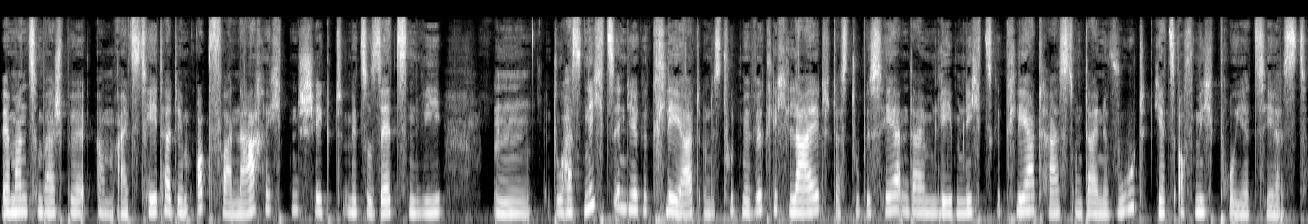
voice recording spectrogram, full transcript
wenn man zum Beispiel ähm, als Täter dem Opfer Nachrichten schickt mit so Sätzen wie, mm, du hast nichts in dir geklärt und es tut mir wirklich leid, dass du bisher in deinem Leben nichts geklärt hast und deine Wut jetzt auf mich projizierst.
